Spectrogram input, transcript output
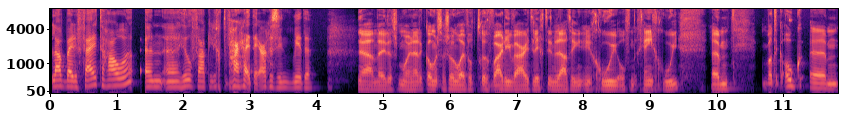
Laat bij de feiten houden. En uh, heel vaak ligt de waarheid ergens in het midden. Ja, nee, dat is mooi. Nou, daar komen we straks ook nog even op terug waar die waarheid ligt, inderdaad, in, in groei of geen groei. Um, wat ik ook um,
